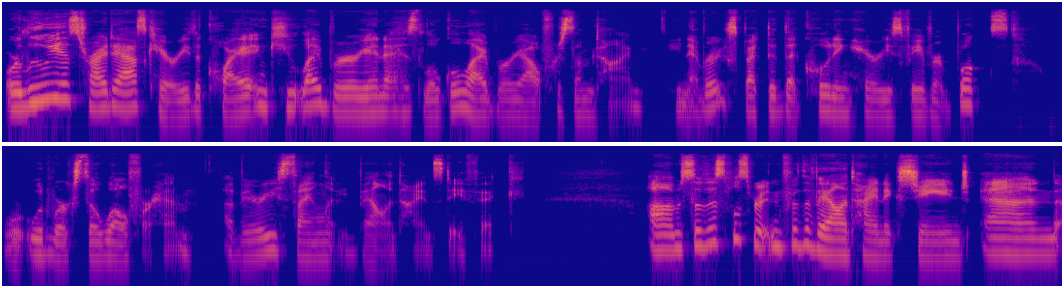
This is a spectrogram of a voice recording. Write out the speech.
Or Louis has tried to ask Harry, the quiet and cute librarian at his local library, out for some time. He never expected that quoting Harry's favorite books would work so well for him. A very silent Valentine's Day fic. Um, so this was written for the Valentine Exchange, and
